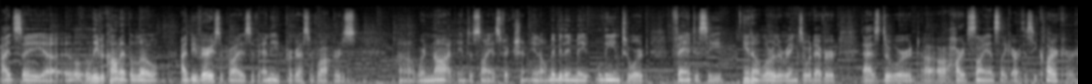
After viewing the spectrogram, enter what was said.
I'd say uh, leave a comment below. I'd be very surprised if any progressive rockers uh, were not into science fiction. You know, maybe they may lean toward fantasy, you know, Lord of the Rings or whatever, as toward uh, hard science like Arthur C. Clarke or.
